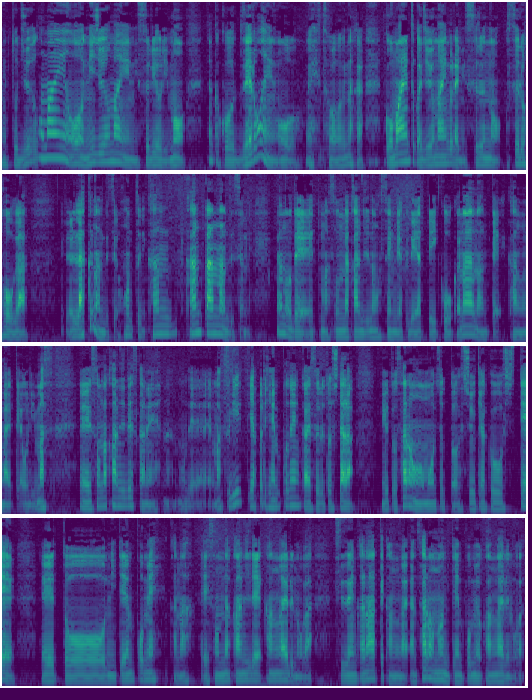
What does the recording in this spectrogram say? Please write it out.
えっと、15万円を20万円にするよりも、なんかこう、0円を、えっと、なんか5万円とか10万円ぐらいにするの、する方が、楽なんですよ。本当に簡単なんですよね。なので、えっと、まあ、そんな感じの戦略でやっていこうかな、なんて考えております。えー、そんな感じですかね。なので、まあ、次、やっぱり店舗展開するとしたら、えっと、サロンをもうちょっと集客をして、えっと、2店舗目かな。えー、そんな感じで考えるのが自然かなって考え、サロンの2店舗目を考えるのが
